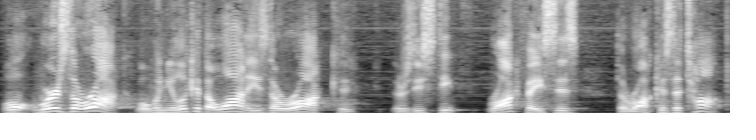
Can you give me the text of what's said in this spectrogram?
Well, where's the rock? Well, when you look at the wadis, the rock, there's these steep rock faces, the rock is the top.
